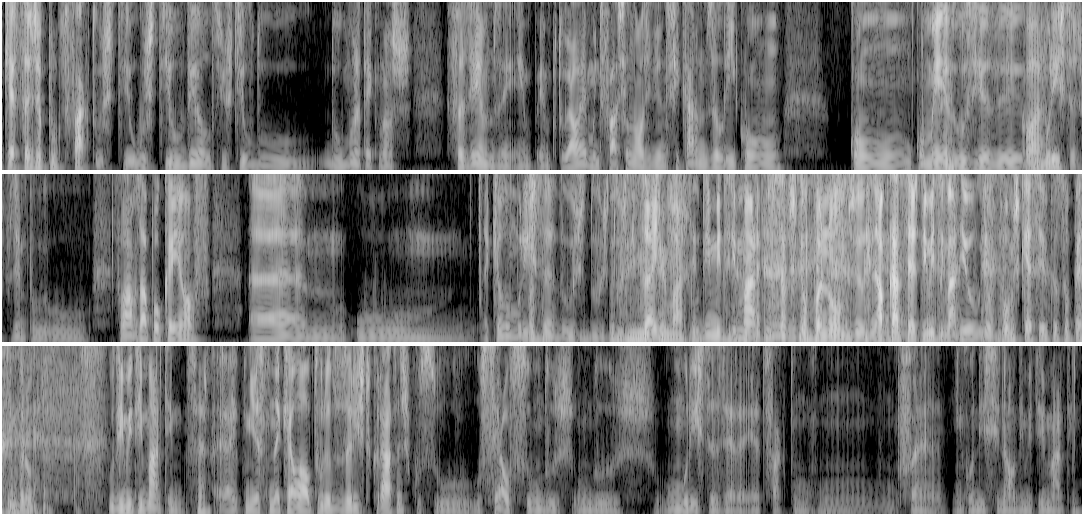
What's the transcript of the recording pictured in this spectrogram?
quer seja porque de facto o, esti- o estilo deles e o estilo do, do humor até que nós fazemos em, em- em Portugal é muito fácil nós identificarmos ali com, com, com meia dúzia de, de claro. humoristas. Por exemplo, o, falámos há pouco em off. ahm, o, aquele humorista O- dos, dos, o dos Dimitri desenhos, Martin. o Dimitri Martin, sabes que eu para nomes, eu, não, há bocado disseste Dimitri Martin, eu, eu vou-me esquecer porque eu sou péssimo para nomes. O Dimitri Martin, Certo. ah, Eu conheço naquela altura dos aristocratas, o, o- o Celso, um dos, um dos humoristas, era, é de facto um, um fã incondicional de Dimitri Martin.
